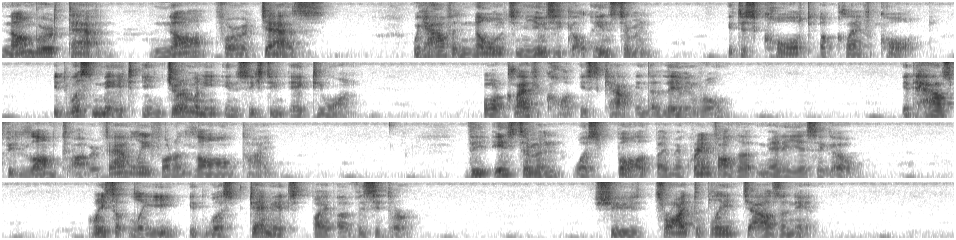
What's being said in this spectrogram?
Number 10. Not for jazz. We have an old musical instrument. It is called a clavichord. It was made in Germany in 1681. Our clavichord is kept in the living room. It has belonged to our family for a long time. The instrument was bought by my grandfather many years ago. Recently, it was damaged by a visitor. She tried to play jazz on it.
